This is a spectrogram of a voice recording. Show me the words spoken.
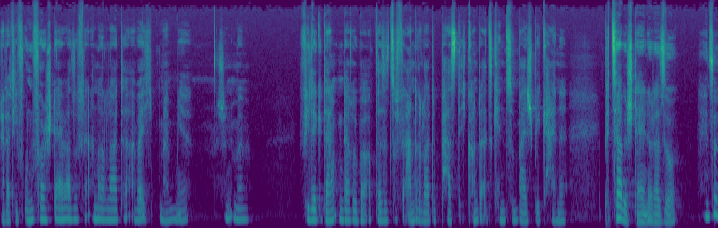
relativ unvorstellbar so für andere Leute, aber ich habe mir schon immer viele Gedanken darüber, ob das jetzt so für andere Leute passt. Ich konnte als Kind zum Beispiel keine Pizza bestellen oder so. Also,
